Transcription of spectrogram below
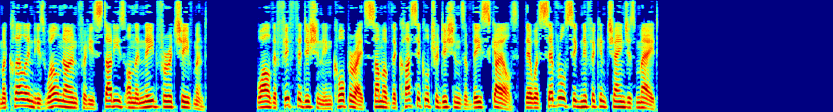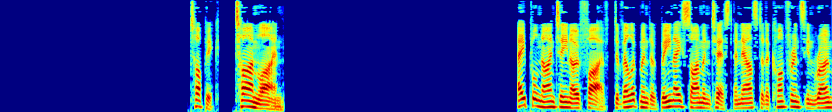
McClelland is well known for his studies on the need for achievement. While the fifth edition incorporates some of the classical traditions of these scales, there were several significant changes made. Timeline. April 1905 – Development of Binet-Simon test announced at a conference in Rome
